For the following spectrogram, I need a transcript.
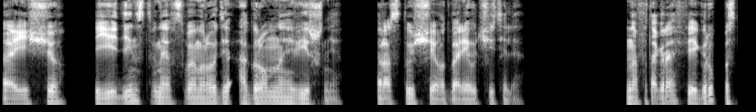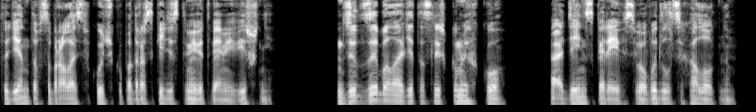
А еще единственная в своем роде огромная вишня, растущая во дворе учителя. На фотографии группа студентов собралась в кучку под раскидистыми ветвями вишни. Дзюдзе была одета слишком легко, а день, скорее всего, выдался холодным.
